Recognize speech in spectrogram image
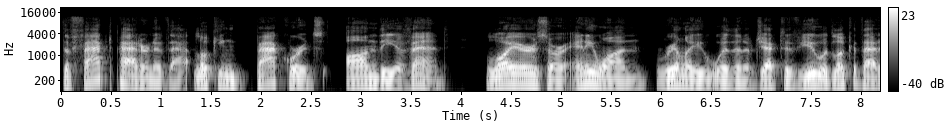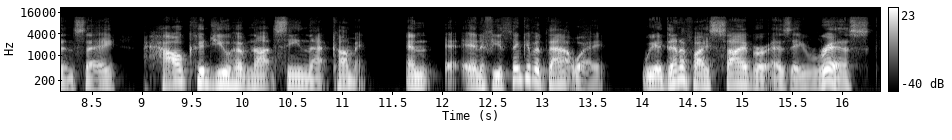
the fact pattern of that, looking backwards on the event, lawyers or anyone really with an objective view would look at that and say, how could you have not seen that coming? And and if you think of it that way, we identify cyber as a risk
